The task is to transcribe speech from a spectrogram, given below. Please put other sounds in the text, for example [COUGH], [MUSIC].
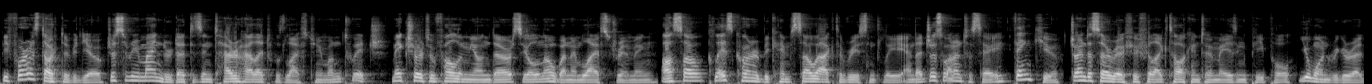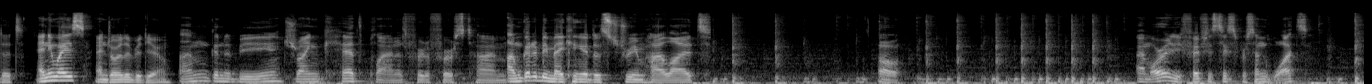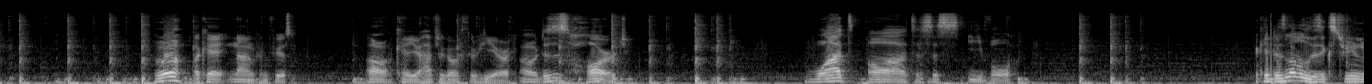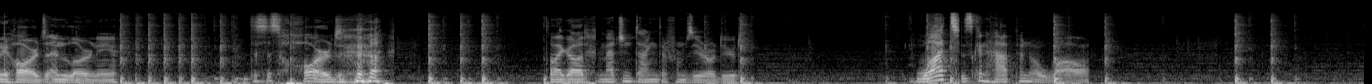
Before I start the video, just a reminder that this entire highlight was live streamed on Twitch. Make sure to follow me on there so you'll know when I'm live streaming. Also, Clay's Corner became so active recently and I just wanted to say thank you. Join the server if you feel like talking to amazing people, you won't regret it. Anyways, enjoy the video. I'm gonna be trying Cat Planet for the first time. I'm gonna be making it a stream highlight. Oh. I'm already 56% what? Oh, okay, now I'm confused. Oh, okay, you have to go through here. Oh, this is hard. What? Oh, this is evil. Okay, this level is extremely hard and learny. This is hard. [LAUGHS] oh my god, imagine dying there from zero, dude. What? This can happen? Oh wow.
